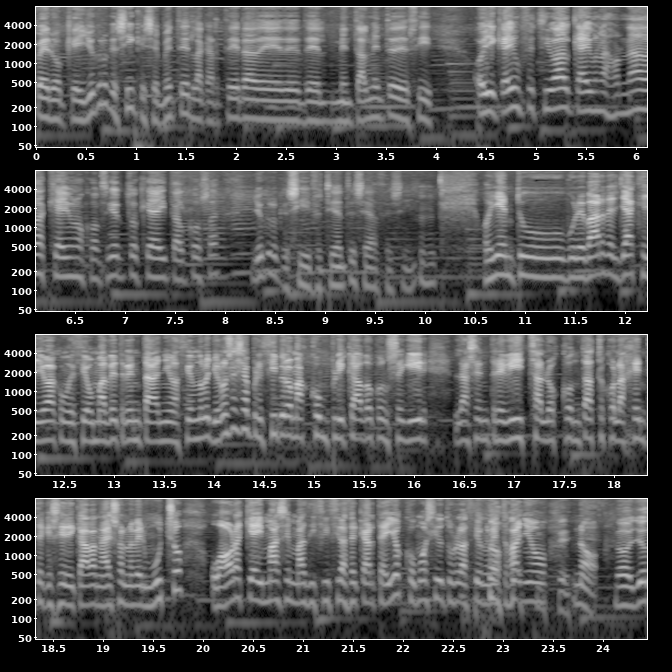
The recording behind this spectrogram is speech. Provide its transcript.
Pero que yo creo que sí, que se mete en la cartera de, mentalmente decir, oye, que hay un festival, que hay unas jornadas, que hay unos conciertos, que hay tal cosa, yo creo que sí, efectivamente se hace, sí. Oye, en tu Boulevard del Jazz, que lleva, como decíamos, más de 30 años haciéndolo, yo no sé si al principio era más complicado conseguir las entrevistas, los contactos con la gente que se dedicaban a eso al no ver mucho, o ahora que hay más es más difícil acercarte a ellos, ¿cómo ha sido tu relación en estos años? No. No, yo,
